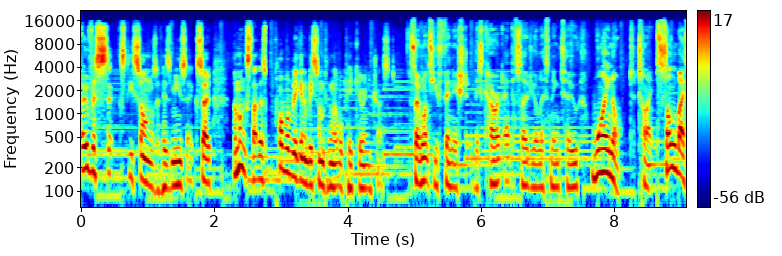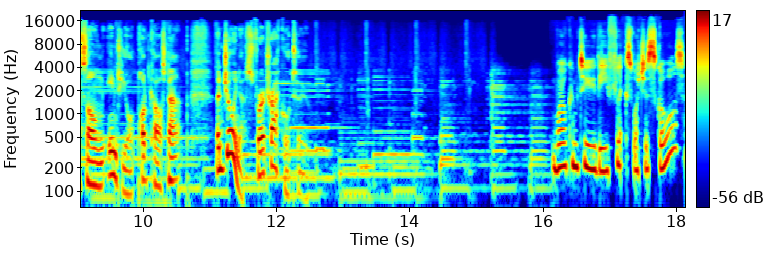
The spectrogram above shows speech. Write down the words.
over 60 songs of his music. So, amongst that, there's probably going to be something that will pique your interest. So, once you've finished this current episode you're listening to, why not type song by song into your podcast app and join us for a track or two. Welcome to the FlixWatcher scores.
